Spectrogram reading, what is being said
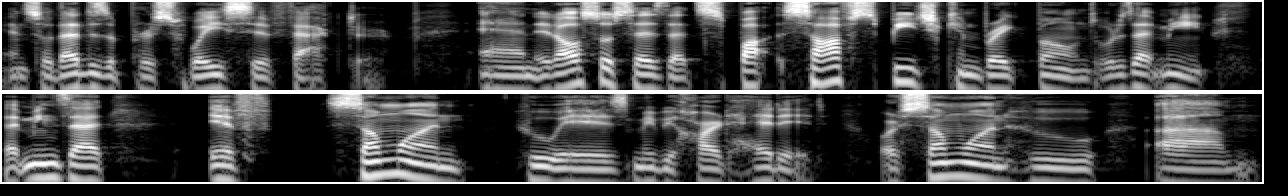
And so that is a persuasive factor. And it also says that soft speech can break bones. What does that mean? That means that if someone who is maybe hard headed or someone who um,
